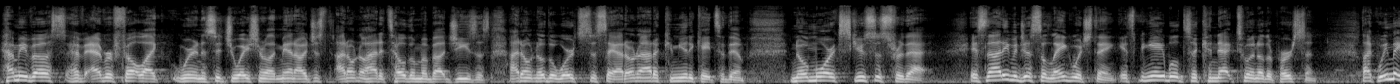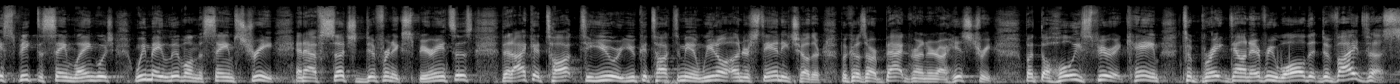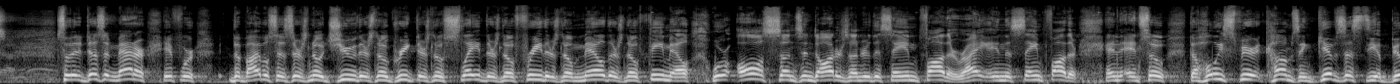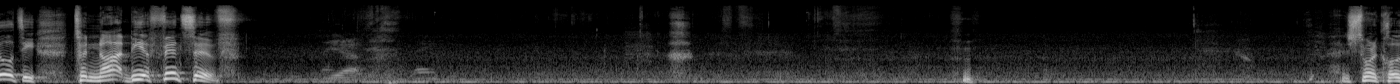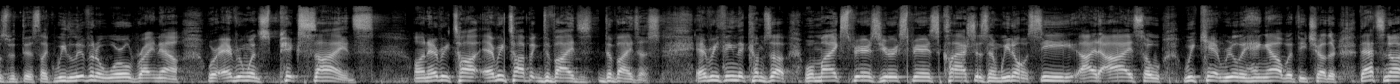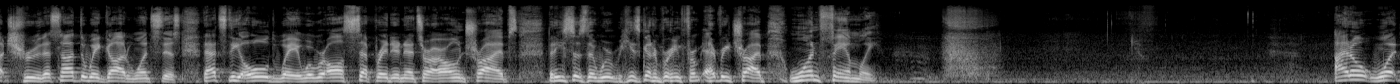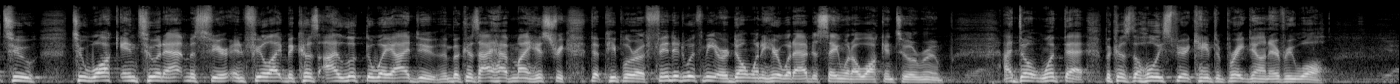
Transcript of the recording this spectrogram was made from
How many of us have ever felt like we're in a situation where like, man, I just I don't know how to tell them about Jesus. I don't know the words to say. I don't know how to communicate to them. No more excuses for that. It's not even just a language thing. It's being able to connect to another person. Like we may speak the same language, we may live on the same street and have such different experiences that I could talk to you or you could talk to me and we don't understand each other because our background and our history. But the Holy Spirit came to break down every wall that divides us. Yeah so that it doesn't matter if we're, the Bible says there's no Jew, there's no Greek, there's no slave, there's no free, there's no male, there's no female. We're all sons and daughters under the same Father, right? In the same Father. And, and so the Holy Spirit comes and gives us the ability to not be offensive. I just want to close with this. Like, we live in a world right now where everyone's picked sides on every, to- every topic divides, divides us. Everything that comes up, well, my experience, your experience clashes, and we don't see eye to eye, so we can't really hang out with each other. That's not true. That's not the way God wants this. That's the old way where we're all separated and it's our own tribes. But He says that He's going to bring from every tribe one family. I don't want to, to walk into an atmosphere and feel like because I look the way I do and because I have my history that people are offended with me or don't want to hear what I have to say when I walk into a room. Yeah. I don't want that because the Holy Spirit came to break down every wall.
